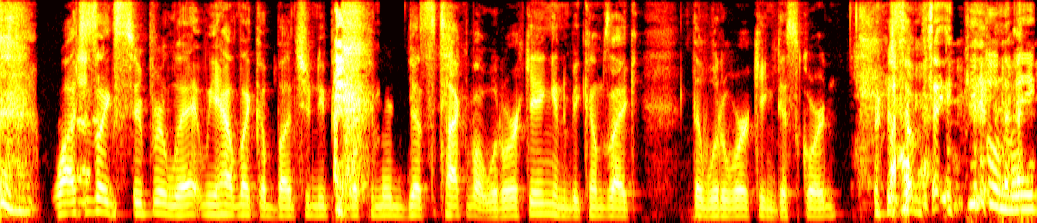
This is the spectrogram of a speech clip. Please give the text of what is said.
Watch is like super lit. We have like a bunch of new people come in just to talk about woodworking, and it becomes like the woodworking Discord or something. people make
